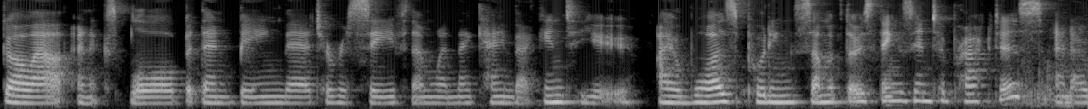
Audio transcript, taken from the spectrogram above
go out and explore, but then being there to receive them when they came back into you. I was putting some of those things into practice and I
